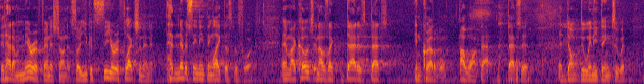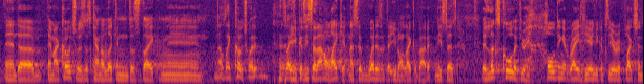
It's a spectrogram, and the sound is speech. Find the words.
it had a mirror finish on it, so you could see your reflection in it. Had never seen anything like this before. And my coach and I was like, that is that's incredible. I want that. That's it. And don't do anything to it. And, um, and my coach was just kind of looking just like, and I was like, Coach, what? He's like, because he said, I don't like it. And I said, What is it that you don't like about it? And he says, It looks cool if you're holding it right here and you can see your reflection.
